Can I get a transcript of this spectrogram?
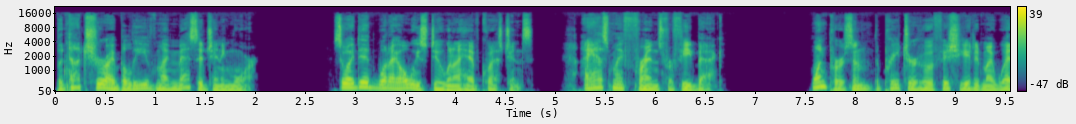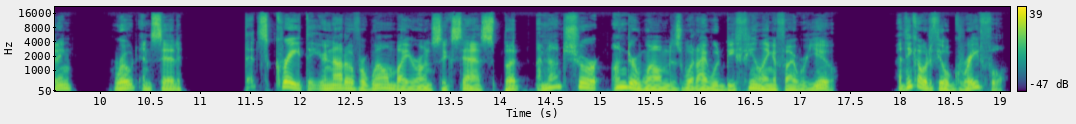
but not sure I believed my message anymore. So I did what I always do when I have questions. I asked my friends for feedback. One person, the preacher who officiated my wedding, wrote and said, That's great that you're not overwhelmed by your own success, but I'm not sure underwhelmed is what I would be feeling if I were you. I think I would feel grateful.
